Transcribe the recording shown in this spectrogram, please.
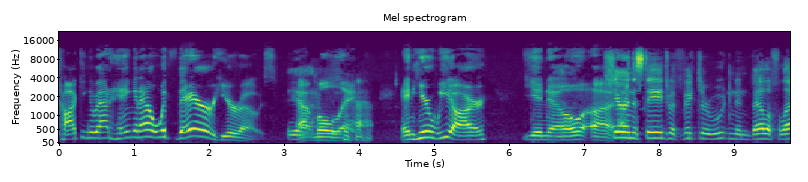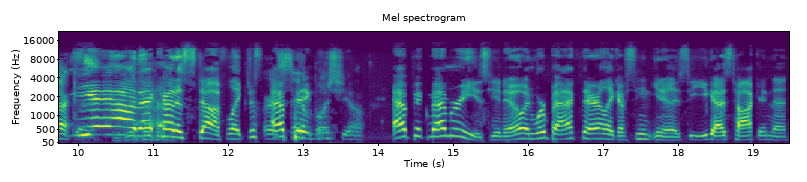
talking about hanging out with their heroes yeah. at Mole Lake. and here we are you know, uh, sharing the stage with Victor Wooten and Béla Fleck. Or, yeah, that kind of stuff. Like just epic. Sam Bush, yeah epic memories, you know, and we're back there. Like I've seen, you know, see you guys talking to,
